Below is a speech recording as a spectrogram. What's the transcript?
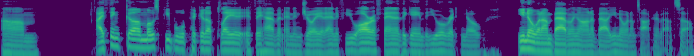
um I think uh, most people will pick it up, play it if they haven't and enjoy it. And if you are a fan of the game, then you already know you know what I'm babbling on about. You know what I'm talking about. So,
